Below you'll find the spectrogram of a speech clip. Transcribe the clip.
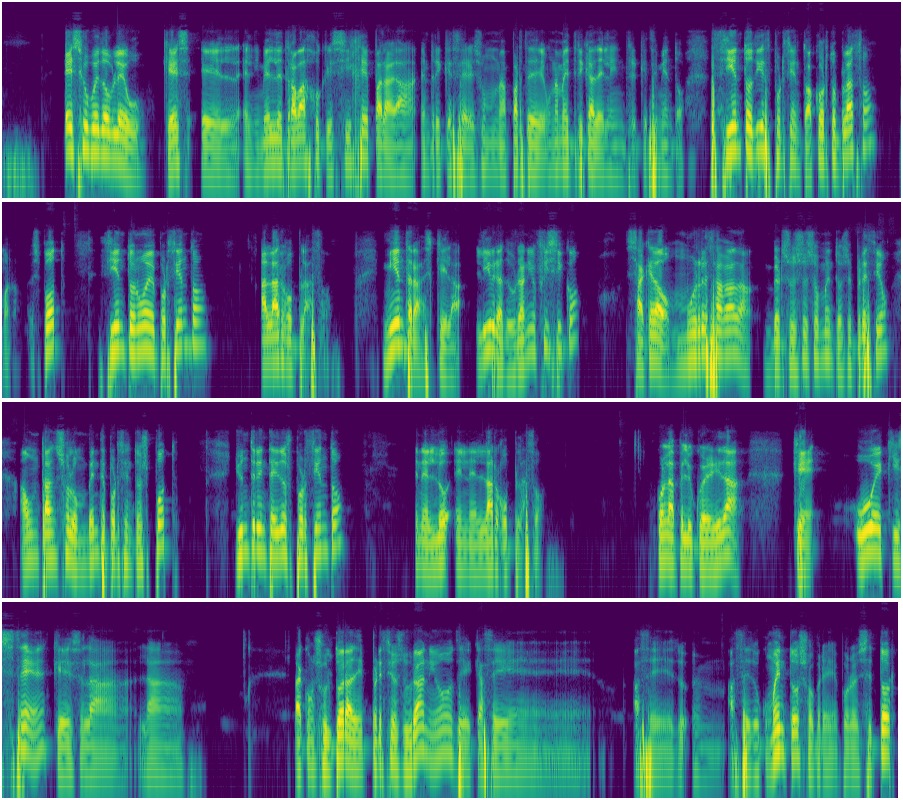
SW, que es el, nivel de trabajo que exige para enriquecer, es una parte, una métrica del enriquecimiento. 110% a corto plazo, bueno, spot, 109% a largo plazo. Mientras que la libra de uranio físico se ha quedado muy rezagada versus esos aumentos de precio a un tan solo un 20% spot y un 32% en el, en el largo plazo con la peculiaridad que UXC, que es la, la, consultora de precios de uranio, de que hace, hace, em, hace documentos sobre por el sector,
